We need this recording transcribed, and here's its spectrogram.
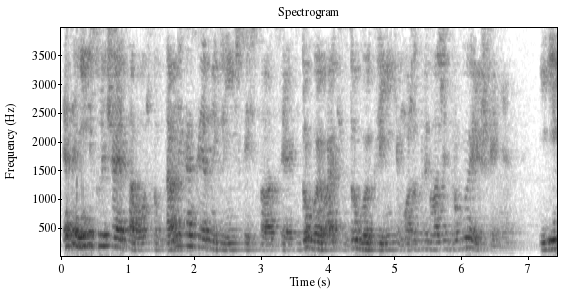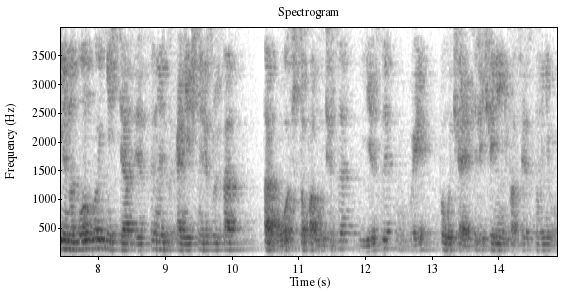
Это не исключает того, что в данной конкретной клинической ситуации другой врач в другой клинике может предложить другое решение. И именно он будет нести ответственность за конечный результат того, что получится, если вы получаете лечение непосредственно у него.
